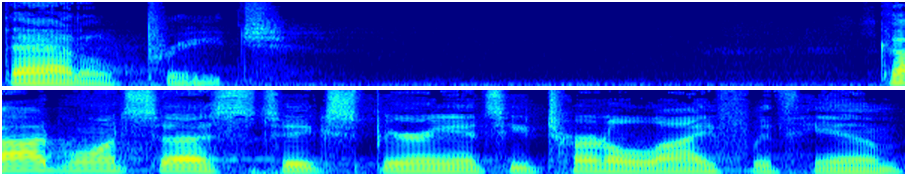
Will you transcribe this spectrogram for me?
That'll preach. God wants us to experience eternal life with Him,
